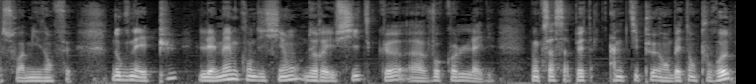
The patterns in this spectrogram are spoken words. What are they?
soit mise en feu. Donc, vous n'avez plus les mêmes conditions de réussite que vos collègues. Donc ça, ça peut être un petit peu embêtant pour eux,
